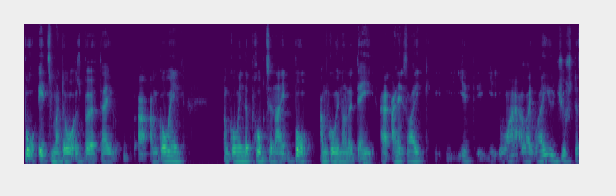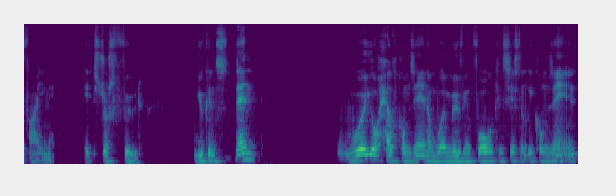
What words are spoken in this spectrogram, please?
but it's my daughter's birthday. I, am going. I'm going the pub tonight, but I'm going on a date, and it's like, you, you, why? Like, why are you justifying it? It's just food. You can then, where your health comes in and where moving forward consistently comes in,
